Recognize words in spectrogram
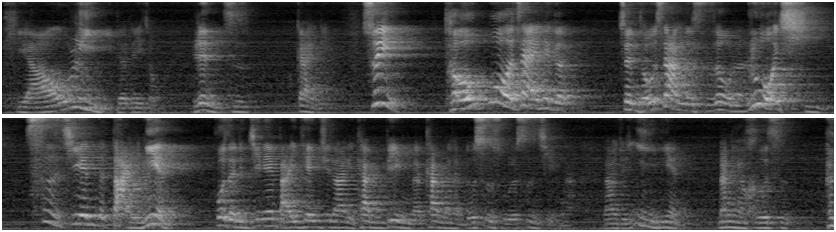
调理的那种认知概念，所以。头卧在那个枕头上的时候呢，若起世间的歹念，或者你今天白天去哪里看病了，看了很多世俗的事情啊，然后就意念，那你要呵斥，嘿，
